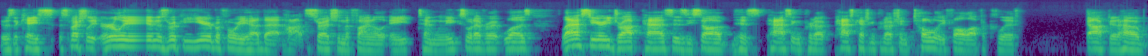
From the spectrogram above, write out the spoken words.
It was the case, especially early in his rookie year before he had that hot stretch in the final eight, ten weeks, whatever it was. Last year, he dropped passes. He saw his passing product, pass catching production totally fall off a cliff. Shocked at how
